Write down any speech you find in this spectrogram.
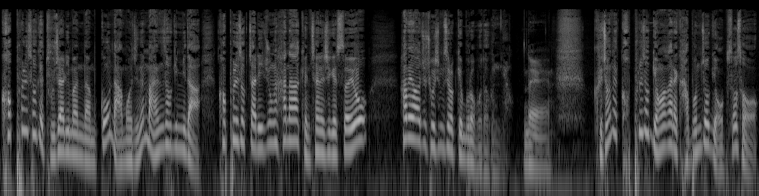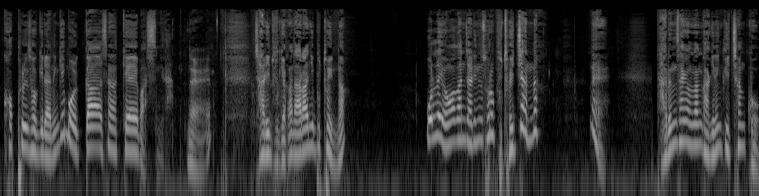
커플석에 두 자리만 남고 나머지는 만석입니다. 커플석 자리 중 하나 괜찮으시겠어요? 하며 아주 조심스럽게 물어보더군요. 네. 그 전에 커플석 영화관에 가본 적이 없어서 커플석이라는 게 뭘까 생각해 봤습니다. 네. 자리 두 개가 나란히 붙어 있나? 원래 영화관 자리는 서로 붙어 있지 않나? 네. 다른 상영관 가기는 귀찮고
